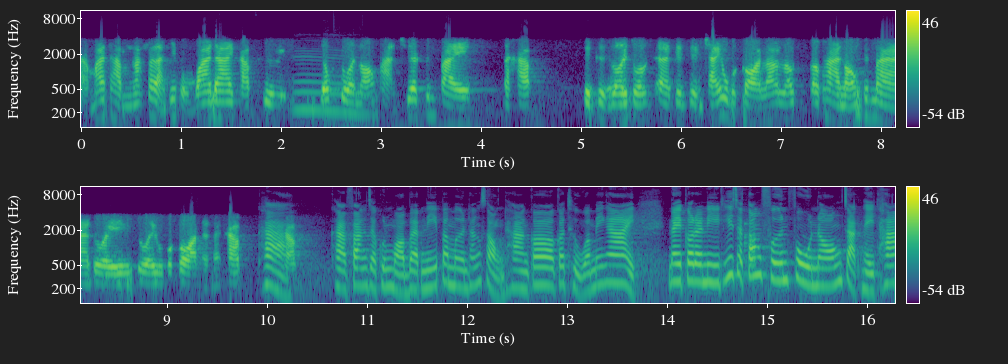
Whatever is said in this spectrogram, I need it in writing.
สามารถทำลักษณะที่ผมว่าได้ครับ คืออืมยกตัวน้องผ่านเชือกขึ้นไปนะครับ กึ่งๆลอยตัวเอ่อกึ่งๆใช้อุปกรณ์แล้วแล้วแล้วพาน้องขึ้นมาโดยโดยอุปกรณ์นะนะครับค่ะครับค่ะฟังจากคุณหมอแบบนี้ประเมินทั้งสองทางก็ก็ถือว่าไม่ง่าย ในกรณีที่จะต้องฟื้นฟูน้องจากในถ้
